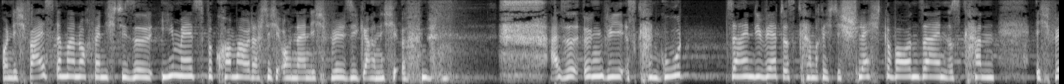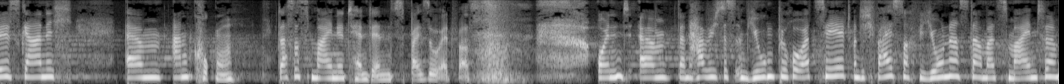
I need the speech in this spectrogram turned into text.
Und ich weiß immer noch, wenn ich diese E-Mails bekommen habe, dachte ich, oh nein, ich will sie gar nicht öffnen. Also irgendwie, es kann gut sein, die Werte, es kann richtig schlecht geworden sein, es kann, ich will es gar nicht ähm, angucken. Das ist meine Tendenz bei so etwas. Und ähm, dann habe ich das im Jugendbüro erzählt und ich weiß noch, wie Jonas damals meinte,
